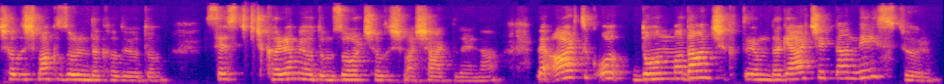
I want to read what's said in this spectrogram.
çalışmak zorunda kalıyordum. Ses çıkaramıyordum zor çalışma şartlarına. Ve artık o donmadan çıktığımda gerçekten ne istiyorum?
